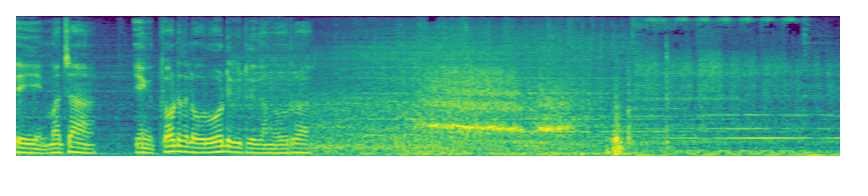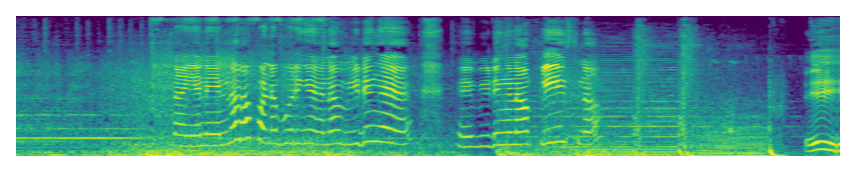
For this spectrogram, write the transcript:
டேய் மச்சான் எங்கள் தோட்டத்தில் ஒரு ஓட்டு வீட்டு இருக்காங்க ஒரு நான் என்ன என்னடா பண்ண போறீங்க? நான் விடுங்க. ஏய், விடுங்கண்ணா ப்ளீஸ்ண்ணா ஏய்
